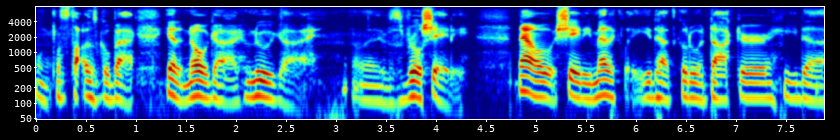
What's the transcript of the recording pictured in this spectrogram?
Let's talk. Let's go back. You had to know a guy who knew a guy. And it was real shady. Now it was shady medically. You'd have to go to a doctor. He'd uh,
